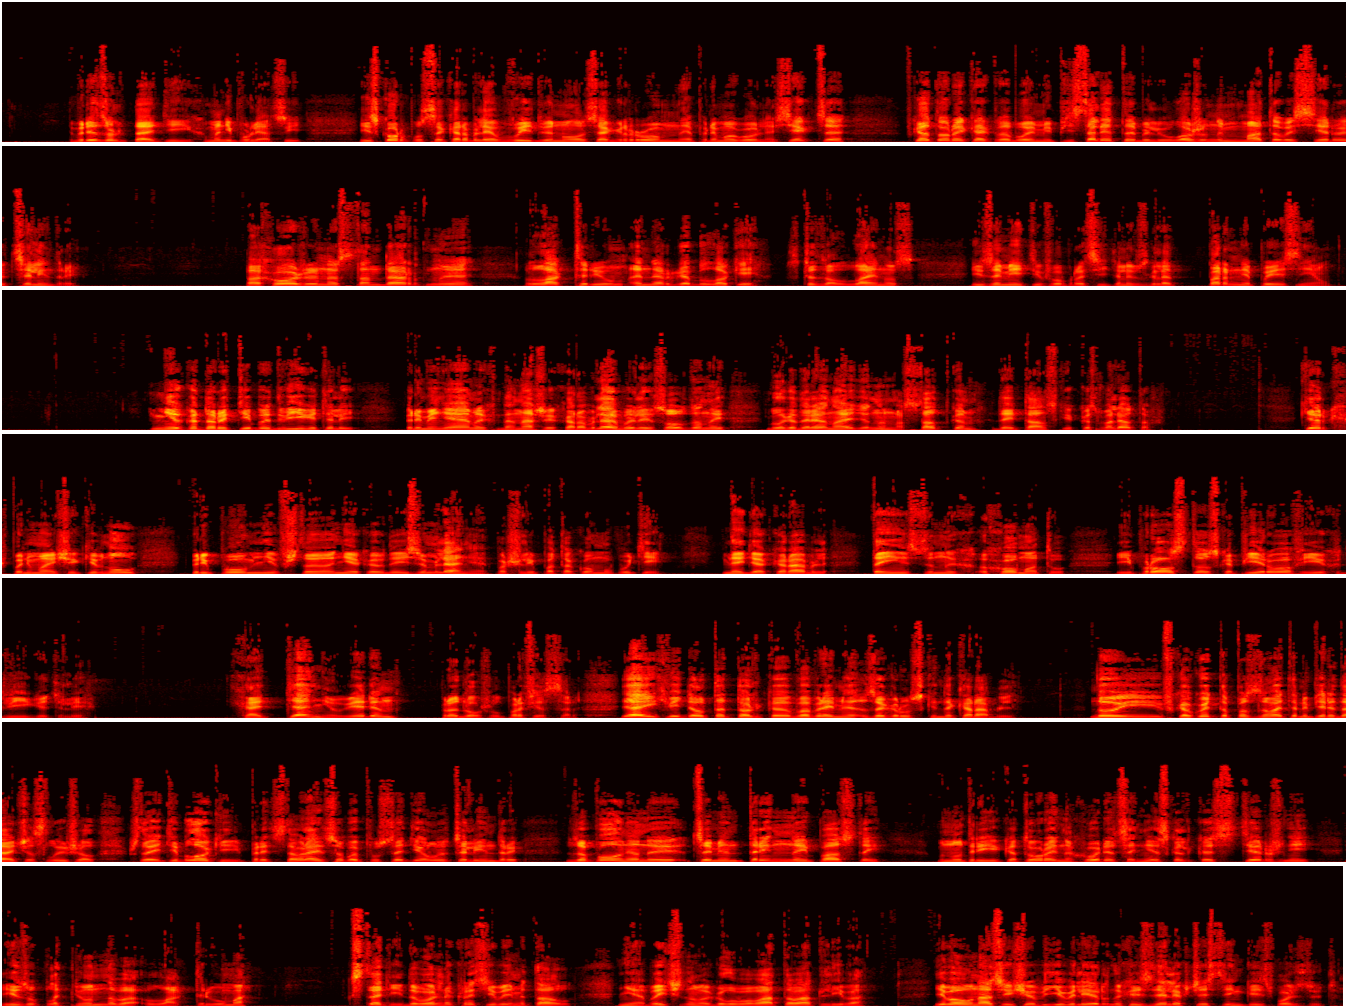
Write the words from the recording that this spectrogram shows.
В результате их манипуляций из корпуса корабля выдвинулась огромная прямоугольная секция — в которой, как в обойме пистолета, были уложены матово-серые цилиндры. «Похоже на стандартные лактриум-энергоблоки», — сказал Лайнус, и, заметив вопросительный взгляд парня, пояснил. «Некоторые типы двигателей, применяемых на наших кораблях, были созданы благодаря найденным остаткам дейтанских космолетов». Керк, понимающе кивнул, припомнив, что некогда и земляне пошли по такому пути, найдя корабль таинственных Хомоту и просто скопировав их двигатели. Хотя не уверен, — продолжил профессор. «Я их видел-то только во время загрузки на корабль. Ну и в какой-то познавательной передаче слышал, что эти блоки представляют собой пустотелые цилиндры, заполненные цементринной пастой, внутри которой находятся несколько стержней из уплотненного лактриума. Кстати, довольно красивый металл, необычного голубоватого отлива. Его у нас еще в ювелирных изделиях частенько используют.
